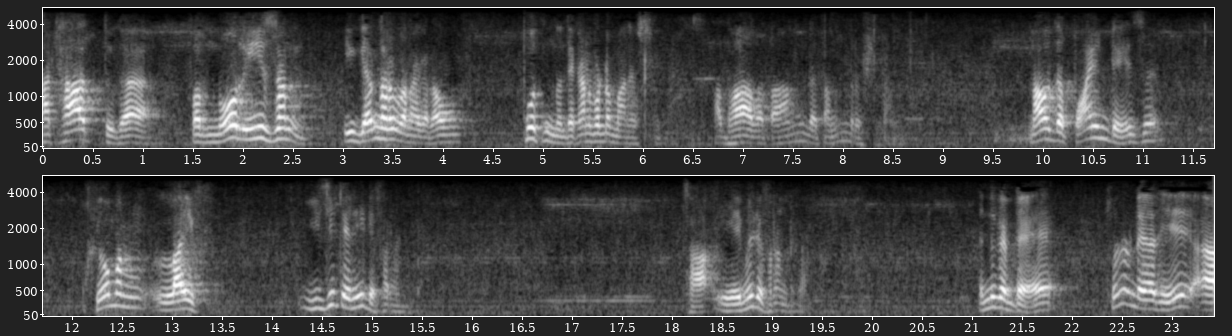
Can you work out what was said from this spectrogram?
హఠాత్తుగా ఫర్ నో రీజన్ ఈ గంధర్వ నగరం పోతుందంటే కనపడడం మానేస్తుంది. అభావతాం గతం దృష్టం. Now the point is human life is it any different చా ఏమీ డిఫరెంట్ కాదు. ఎందుకంటే చూడండి అది ఆ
